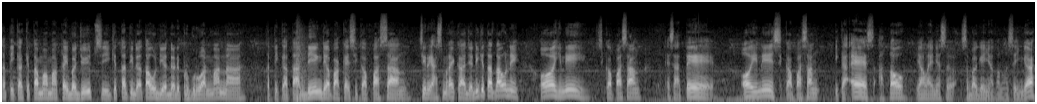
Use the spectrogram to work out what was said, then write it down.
ketika kita memakai baju IPSI, kita tidak tahu dia dari perguruan mana, ketika tanding dia pakai sikap pasang ciri khas mereka. Jadi kita tahu nih, oh ini sikap pasang SAT, oh ini sikap pasang IKS atau yang lainnya se sebagainya teman. Sehingga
